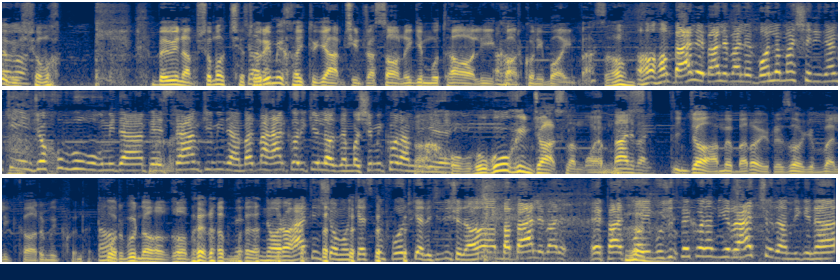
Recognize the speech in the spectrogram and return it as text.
ببین؟ شما ببینم شما چطوری. می‌خوای توی همچین رسانه متعالی آها. کار کنی با این وضع؟ ها؟ آها بله بله بله. والا من شنیدم که اینجا خوب حقوق میدن پسته هم که میدن. بعد من هر کاری که لازم باشه می‌کنم دیگه. خب حقوق اینجا اصلا مهم بله، نیست. بله. اینجا همه برای رضای ولی کار می‌کنن. قربون آقا برم. ناراحتین شما. کسیتون فوت کرده چیزی شده؟ آه بله بله. پس با این وجود فکر کنم دیگه رد شدم دیگه نه؟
